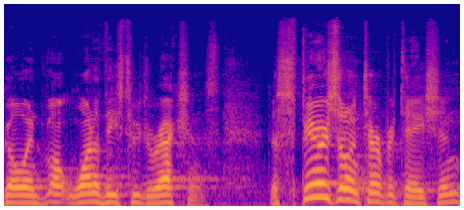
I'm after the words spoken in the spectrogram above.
go in one of these two directions. The spiritual interpretation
